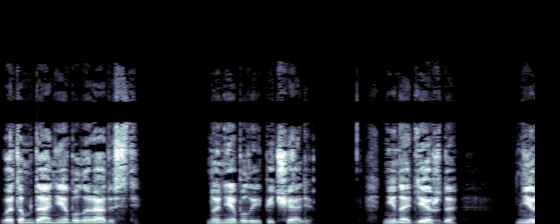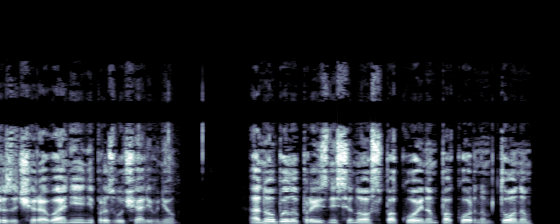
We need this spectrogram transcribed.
В этом «да» не было радости, но не было и печали. Ни надежда, ни разочарование не прозвучали в нем. Оно было произнесено спокойным, покорным тоном,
